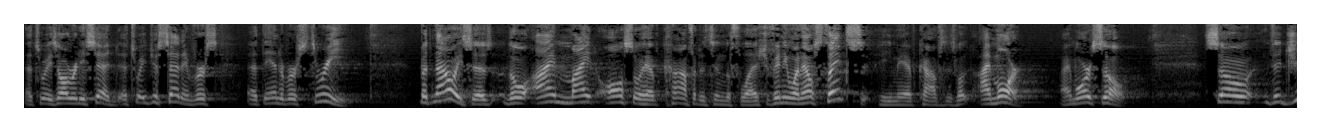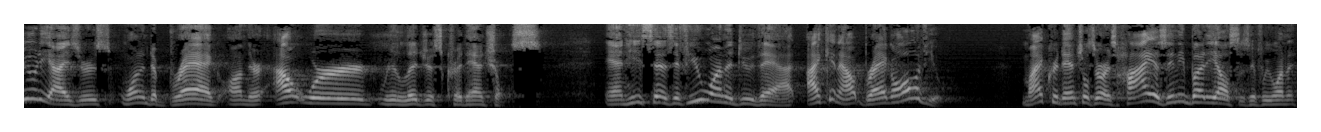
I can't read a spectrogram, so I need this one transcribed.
That's what he's already said. That's what he just said in verse at the end of verse 3. But now he says, though I might also have confidence in the flesh, if anyone else thinks he may have confidence, I'm more. I'm more so. So the Judaizers wanted to brag on their outward religious credentials. And he says, if you want to do that, I can outbrag all of you. My credentials are as high as anybody else's if we want to,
